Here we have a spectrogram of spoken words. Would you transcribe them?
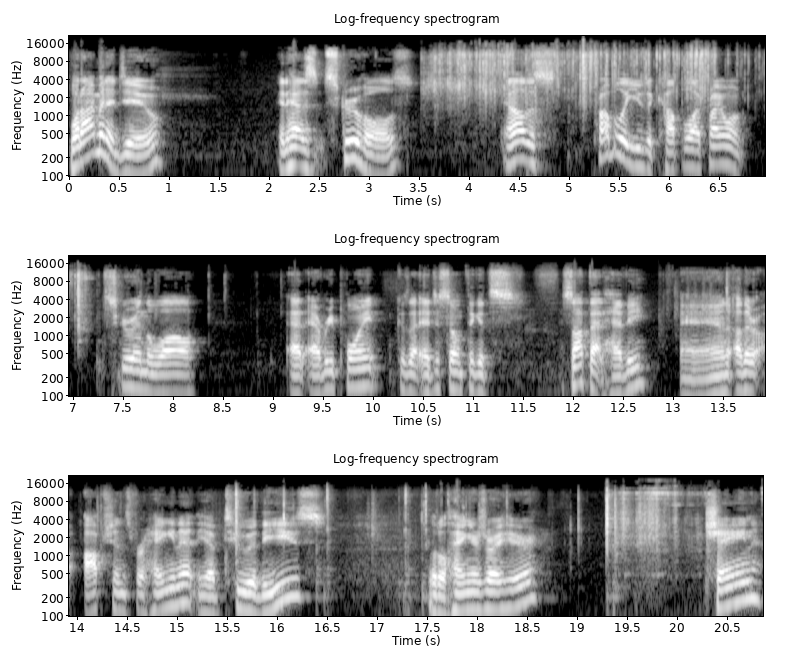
what I'm going to do, it has screw holes, and I'll just probably use a couple. I probably won't screw in the wall at every point because I, I just don't think it's it's not that heavy. And other options for hanging it, you have two of these little hangers right here. Chain.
